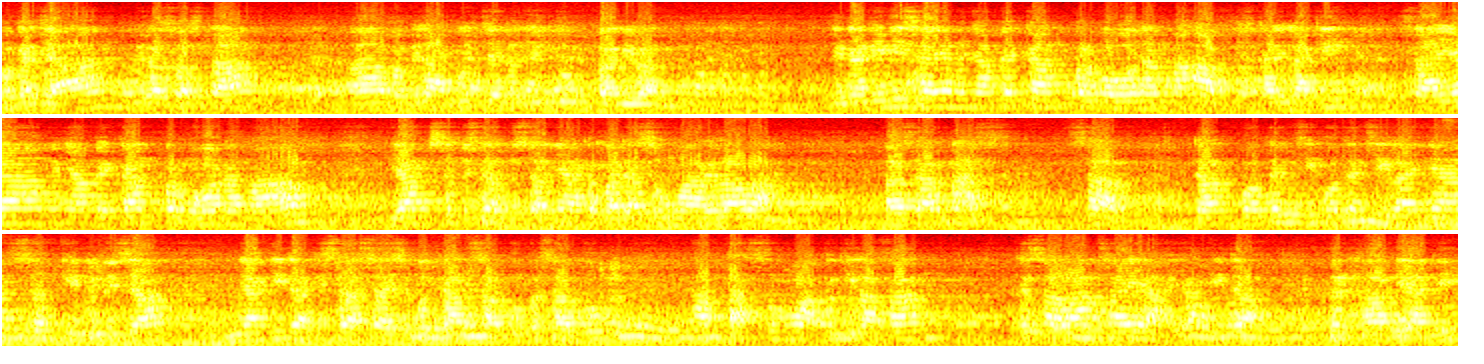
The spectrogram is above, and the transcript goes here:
Pekerjaan wira swasta uh, pemilik akun channel YouTube Bang Iwan dengan ini saya menyampaikan permohonan maaf. Sekali lagi, saya menyampaikan permohonan maaf yang sebesar-besarnya kepada semua relawan, Basarnas, SAR, dan potensi-potensi lainnya se-Indonesia yang tidak bisa saya sebutkan satu persatu atas semua kekilafan, kesalahan saya yang tidak berhati-hati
